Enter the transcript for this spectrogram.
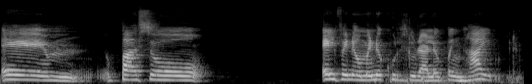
em, pasó el fenómeno cultural Oppenheimer.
